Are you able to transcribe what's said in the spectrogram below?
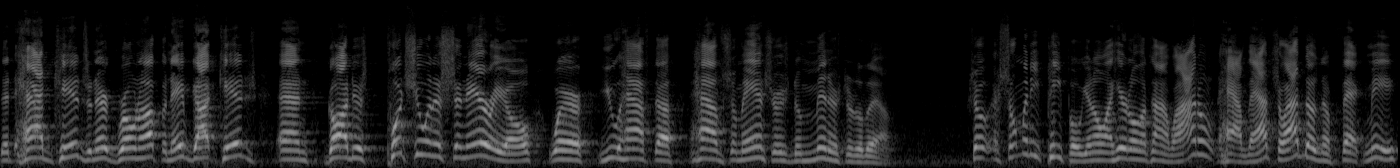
that had kids and they're grown up and they've got kids, and God just puts you in a scenario where you have to have some answers to minister to them. So, so many people, you know, I hear it all the time. Well, I don't have that, so that doesn't affect me.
